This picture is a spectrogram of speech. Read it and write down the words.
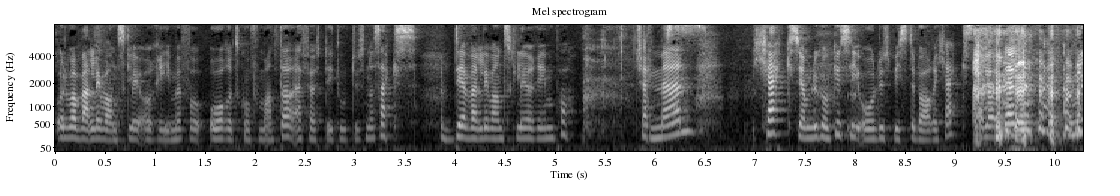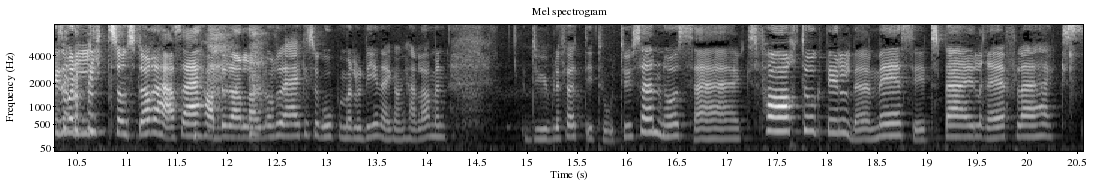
Og det var veldig vanskelig å rime, for årets konfirmanter er født i 2006. Og det er veldig vanskelig å rime på. Kjeks. Men kjeks, ja, men du kan ikke si 'å, du spiste bare kjeks'. Eller, det, det må liksom var litt sånn større her, så jeg hadde da lagd Og jeg er ikke så god på melodien engang heller, men du ble født i 2006. Far tok bilde med sitt speilrefleks.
